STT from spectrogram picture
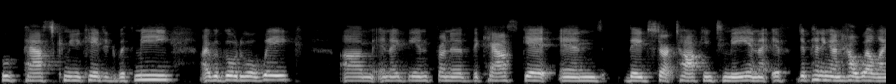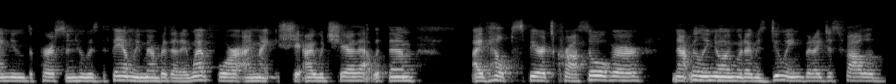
who've passed communicated with me. I would go to a wake um, and I'd be in front of the casket and they'd start talking to me. And if depending on how well I knew the person who was the family member that I went for, I might sh- I would share that with them. I've helped spirits cross over, not really knowing what I was doing, but I just followed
